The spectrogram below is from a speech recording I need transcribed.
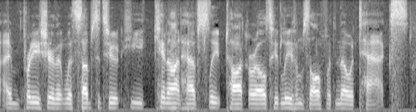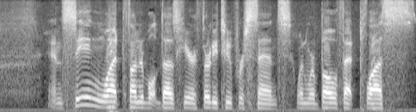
I'm pretty sure that with Substitute he cannot have Sleep Talk or else he'd leave himself with no attacks. And seeing what Thunderbolt does here, 32%, when we're both at plus,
